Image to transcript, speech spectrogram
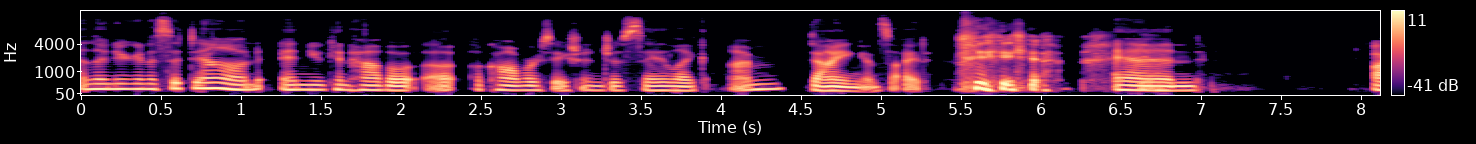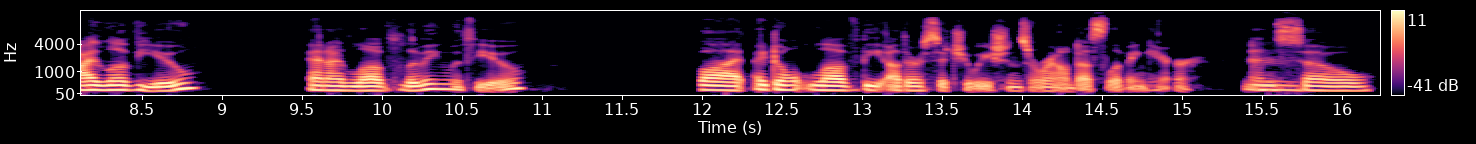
And then you're going to sit down and you can have a, a, a conversation, just say, like, I'm dying inside. yeah. And I love you and I love living with you, but I don't love the other situations around us living here. And Mm. so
